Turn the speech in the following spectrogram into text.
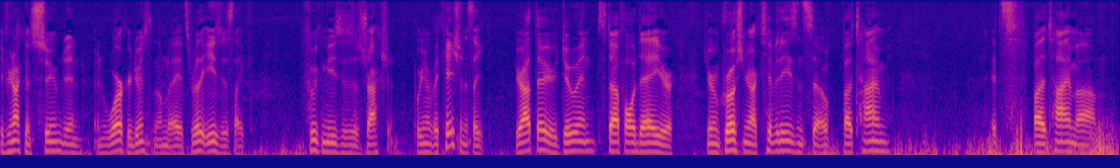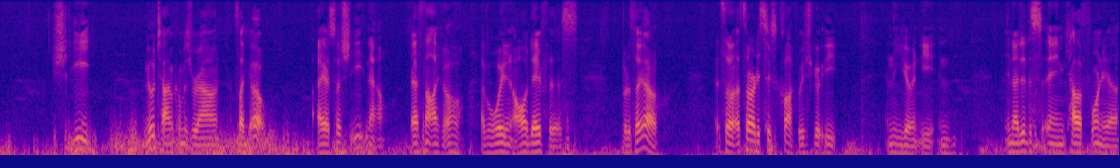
if you're not consumed in, in work or doing something all day, it's really easy. It's like food can be used as a distraction. When you're on vacation, it's like you're out there, you're doing stuff all day, you're you're engrossed in your activities, and so by the time it's by the time um, you should eat, mealtime comes around. It's like, oh, I guess I should eat now. That's not like, oh, I've been waiting all day for this, but it's like, oh, so it's already six o'clock. We should go eat, and then you go and eat. And and I did this in California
